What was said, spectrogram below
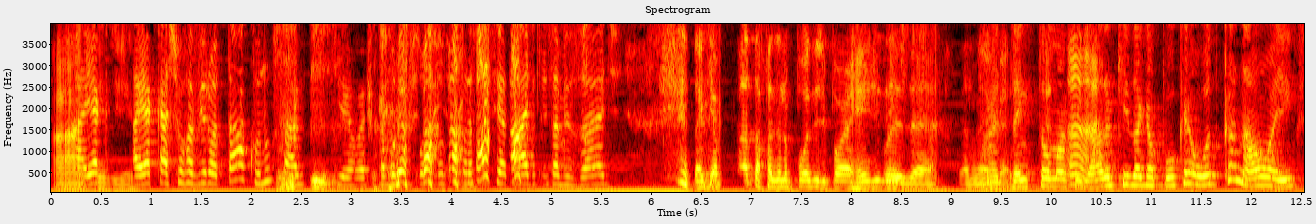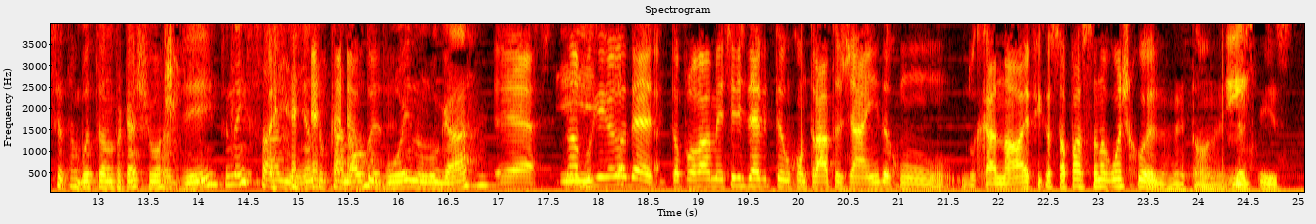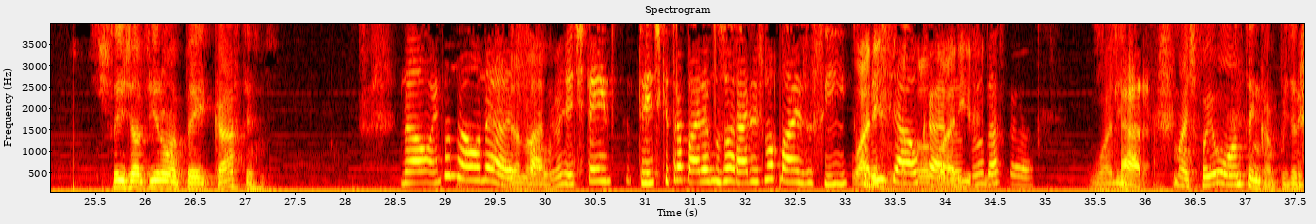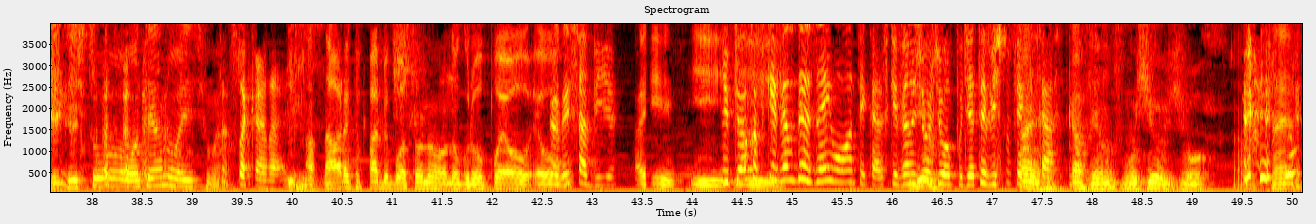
Ah, aí, a, aí a cachorra vira otaku, não sabe o que que é. Vai ficar botando botando na sociedade, das amizades. Daqui a pouco ela tá fazendo pose de Power Rangers Pois e é. Mas tem que tomar cuidado que daqui a pouco é outro canal aí que você tá botando pra cachorra ver e tu nem sabe. Entra o canal do boi no lugar. É. Não, porque que acontece? Então provavelmente eles devem ter um contrato já ainda com do canal e fica só passando algumas coisas, né? Então, né? Deve ser isso. Vocês já viram a Peggy Carter? Não, ainda não, né, Ainda não. Fábio? A gente tem, tem gente que trabalha nos horários normais, assim, O Arif, tá comercial, do cara. Arif, Não dá pra. O. Cara, Mas foi ontem, cara. Podia ter visto ontem à noite, mano. Sacanagem. na, na hora que o Fábio botou no, no grupo, eu. eu Eu nem sabia. aí, e, E pior que eu e- fiquei vendo desenho ontem, cara. Fiquei vendo Viu? Jojo. Podia ter visto o Ah, é, PK. ficar vendo o Jojo. Ah, sério.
